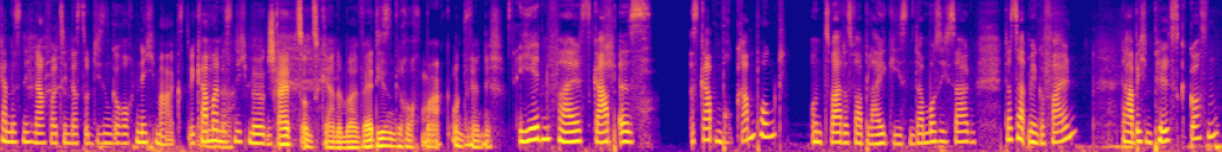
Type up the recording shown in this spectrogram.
kann das nicht nachvollziehen, dass du diesen Geruch nicht magst. Wie kann man Ja. das nicht mögen? Schreibt's uns gerne mal, wer diesen Geruch mag und wer nicht. Jedenfalls gab es, es gab einen Programmpunkt und zwar, das war Bleigießen. Da muss ich sagen, das hat mir gefallen. Da habe ich einen Pilz gegossen.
